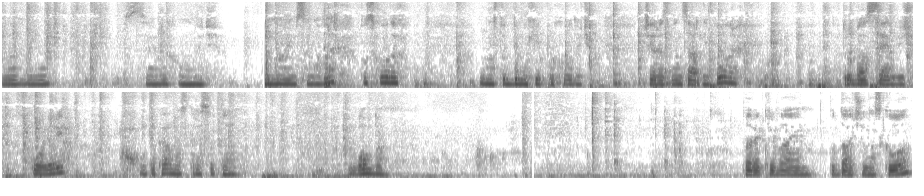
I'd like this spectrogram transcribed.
у нас все виходить. Піднімаємося наверх по сходах. У нас тут димохід проходить через мансардний поверх. Труба сендвіч в кольорі. І така у нас красота. Бомба. Перекриваємо подачу на скло.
